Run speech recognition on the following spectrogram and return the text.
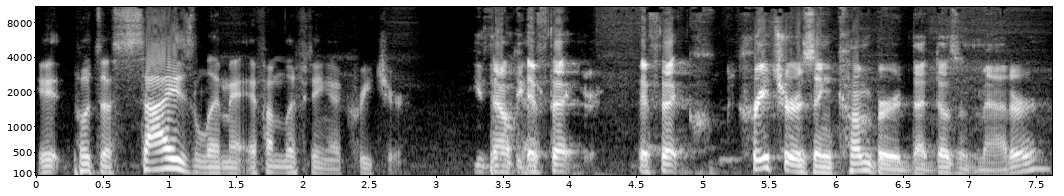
It puts a size limit if I'm lifting a creature. He's Now, if that the picture. If that cr- creature is encumbered, that doesn't matter.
